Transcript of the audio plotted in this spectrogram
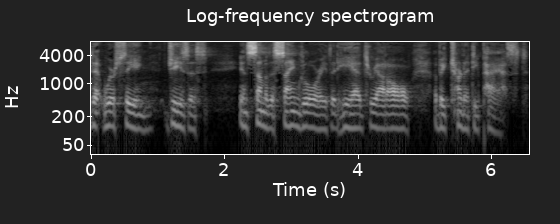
that we're seeing Jesus in some of the same glory that he had throughout all of eternity past.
